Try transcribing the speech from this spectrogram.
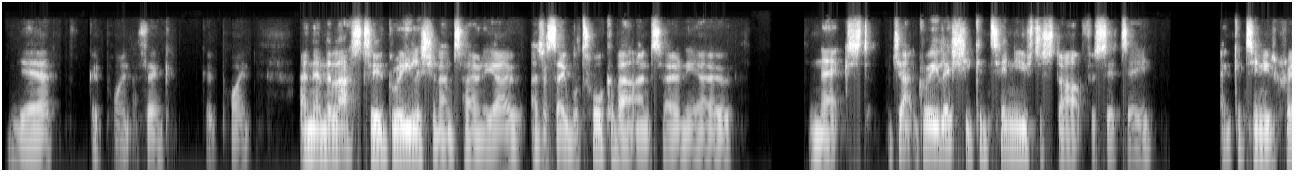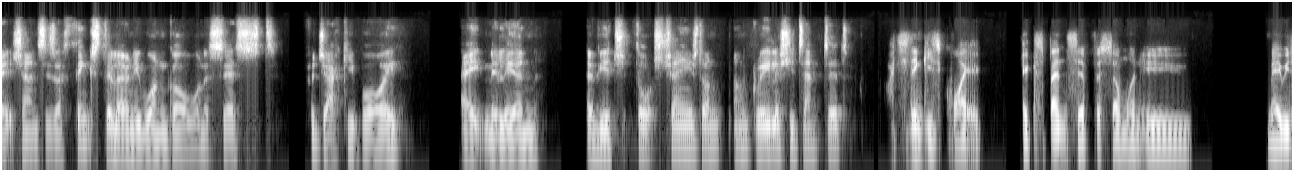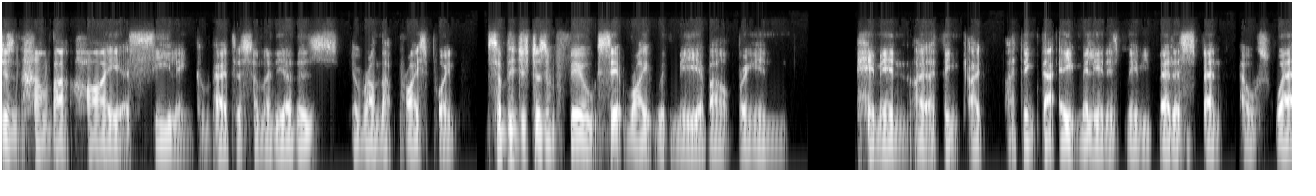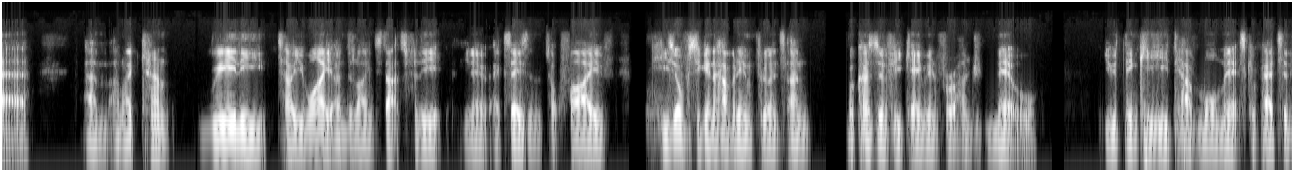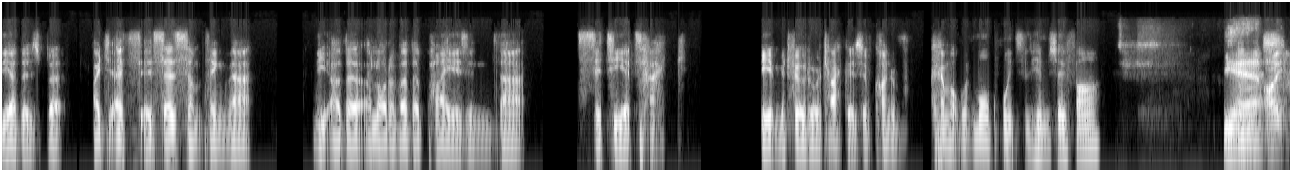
Yeah, good point. I think good point. And then the last two, Grealish and Antonio. As I say, we'll talk about Antonio next. Jack Grealish, he continues to start for City and continue to create chances. I think still only one goal, one assist for Jackie Boy. Eight million. Have your thoughts changed on on Grealish? You tempted? I just think he's quite expensive for someone who maybe doesn't have that high a ceiling compared to some of the others around that price point. Something just doesn't feel sit right with me about bringing him in. I, I think I, I think that eight million is maybe better spent elsewhere, um, and I can't really tell you why. Underlying stats for the you know XA's in the top five. He's obviously going to have an influence, and because of he came in for 100 mil, you'd think he'd have more minutes compared to the others. But I, it says something that the other a lot of other players in that City attack, be it midfield or attackers, have kind of come up with more points than him so far. Yeah, and... I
